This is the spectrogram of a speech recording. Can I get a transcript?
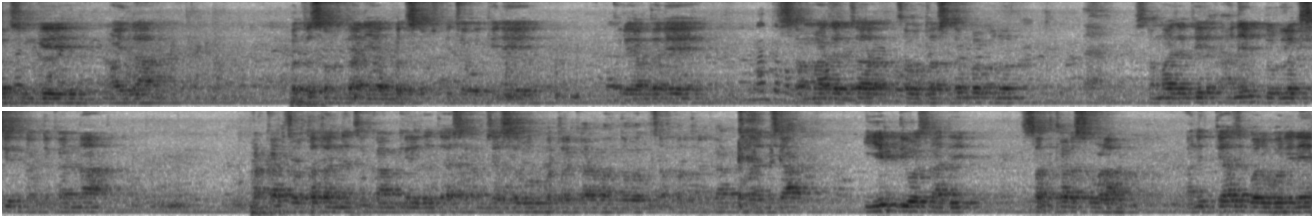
सप्तशृंगी महिला पतसंस्था आणि या पतसंस्थेच्या वतीने खऱ्या अर्थाने समाजाचा चौथा स्तंभ म्हणून समाजातील अनेक दुर्लक्षित घटकांना प्रकाश झोतात आणण्याचं काम केलं जातं असे आमच्या सर्व पत्रकार बांधवांचा पत्रकार यांच्या एक दिवस आधी सत्कार सोहळा आणि त्याचबरोबरीने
